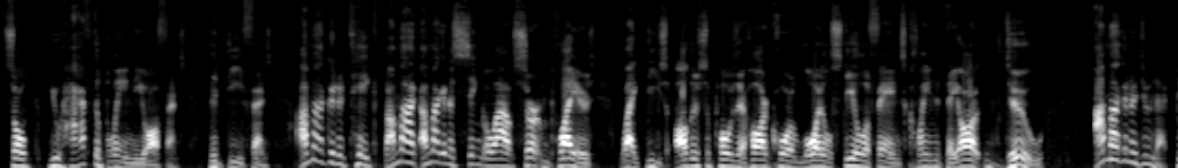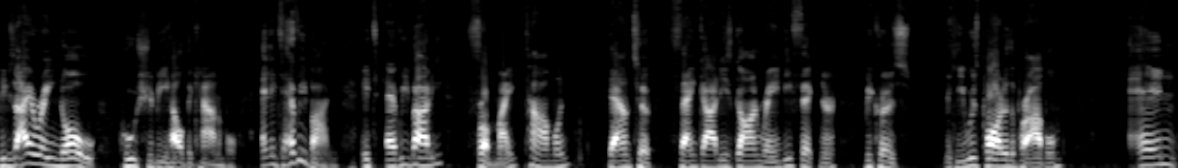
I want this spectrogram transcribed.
So you have to blame the offense, the defense. I'm not going to take I'm not I'm not going to single out certain players like these other supposed hardcore loyal Steeler fans claim that they are do. I'm not going to do that because I already know who should be held accountable. And it's everybody. It's everybody from Mike Tomlin down to thank God he's gone Randy Fichtner because he was part of the problem. And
